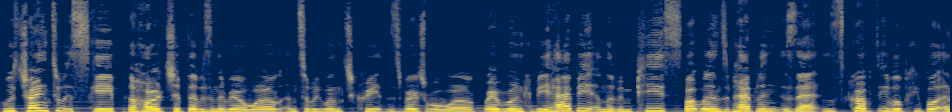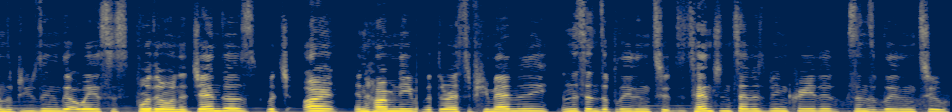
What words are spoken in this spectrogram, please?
Who was trying to escape the hardship that was in the real world, and so we wanted to create this virtual world where everyone could be happy and live in peace. But what ends up happening is that these corrupt, evil people end up using the Oasis for their own agendas, which aren't in harmony with the rest of humanity, and this ends up leading to detention centers being created. This ends up leading to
